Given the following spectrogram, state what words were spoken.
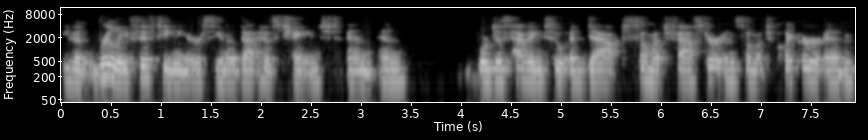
even really 15 years, you know, that has changed. And, and we're just having to adapt so much faster and so much quicker and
